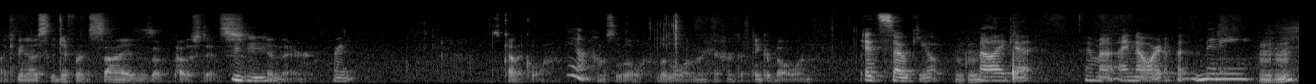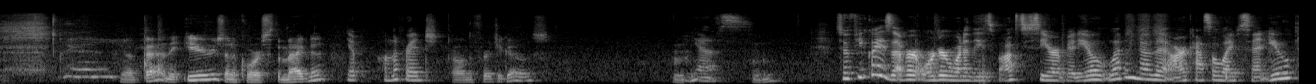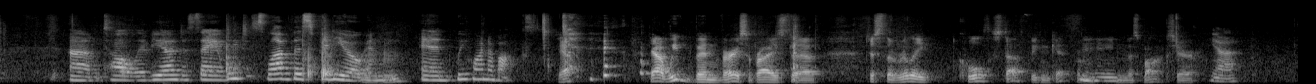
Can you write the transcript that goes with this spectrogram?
Like if you notice the different sizes of post-its Mm-hmm. in there. Right. It's kind of cool. Yeah. There's a little little one right here, the Tinkerbell one. It's so cute. I like it. I'm a, I know where to put Minnie. Mm-hmm. You got that and the ears and of course the magnet. Yep, on the fridge. On the fridge it goes. Yes. Mm-hmm. So if you guys ever order one of these boxes, see our video, let them know that our Castle Life sent you. Um, tell Olivia to say we just love this video and Mm-hmm. and we want a box. Yeah. yeah, we've been very surprised uh, just the really cool stuff we can get from, Mm-hmm. from this box here. Yeah,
